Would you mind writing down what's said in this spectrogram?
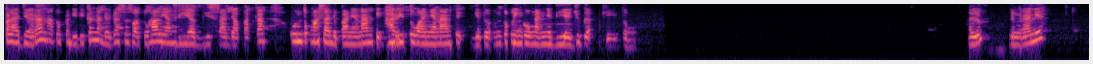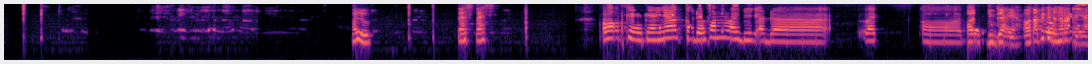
pelajaran atau pendidikan adalah sesuatu hal yang dia bisa dapatkan untuk masa depannya nanti, hari tuanya nanti gitu, untuk lingkungannya dia juga gitu. Halo, dengeran ya? Halo. Tes tes. Oke, kayaknya Kak Devon lagi ada like uh, oh, juga ya. Oh, tapi kedengeran ya.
